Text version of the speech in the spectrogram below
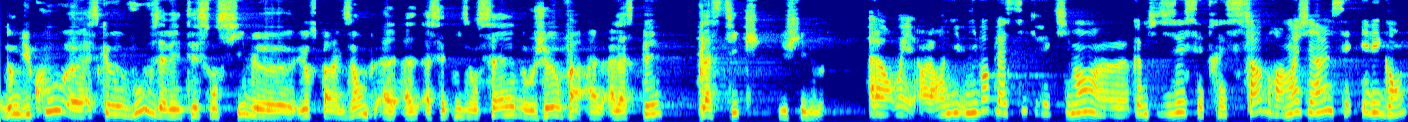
donc du coup, euh, est-ce que vous, vous avez été sensible, euh, Urs par exemple, à, à, à, cette mise en scène, au jeu, enfin à, à l'aspect plastique du film alors oui, alors au niveau plastique, effectivement, euh, comme tu disais, c'est très sobre. Moi, je dirais même c'est élégant.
